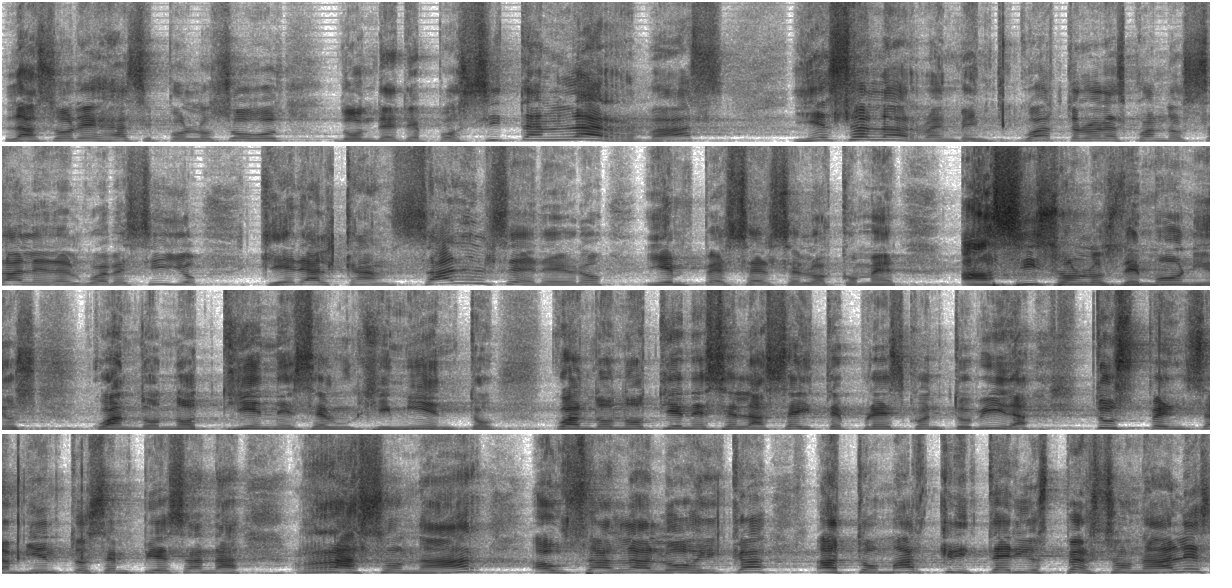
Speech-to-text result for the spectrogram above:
las orejas y por los ojos, donde depositan larvas y esa larva en 24 horas cuando sale del huevecillo quiere alcanzar el cerebro y empezárselo a comer. Así son los demonios cuando no tienes el ungimiento, cuando no tienes el aceite fresco en tu vida. Tus pensamientos empiezan a razonar, a usar la lógica, a tomar criterios personales,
